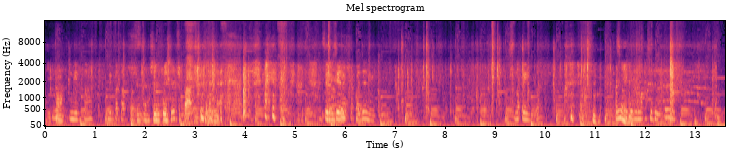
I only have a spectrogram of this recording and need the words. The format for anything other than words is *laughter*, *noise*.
Di pa. Hindi pa. Hindi pa tapos. Kung silpin-silpin, sipain ko ito. *laughs* Silip-silip ka pa dyan eh. Snooki pa. Ano Hindi yun? naman kasi dito eh.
